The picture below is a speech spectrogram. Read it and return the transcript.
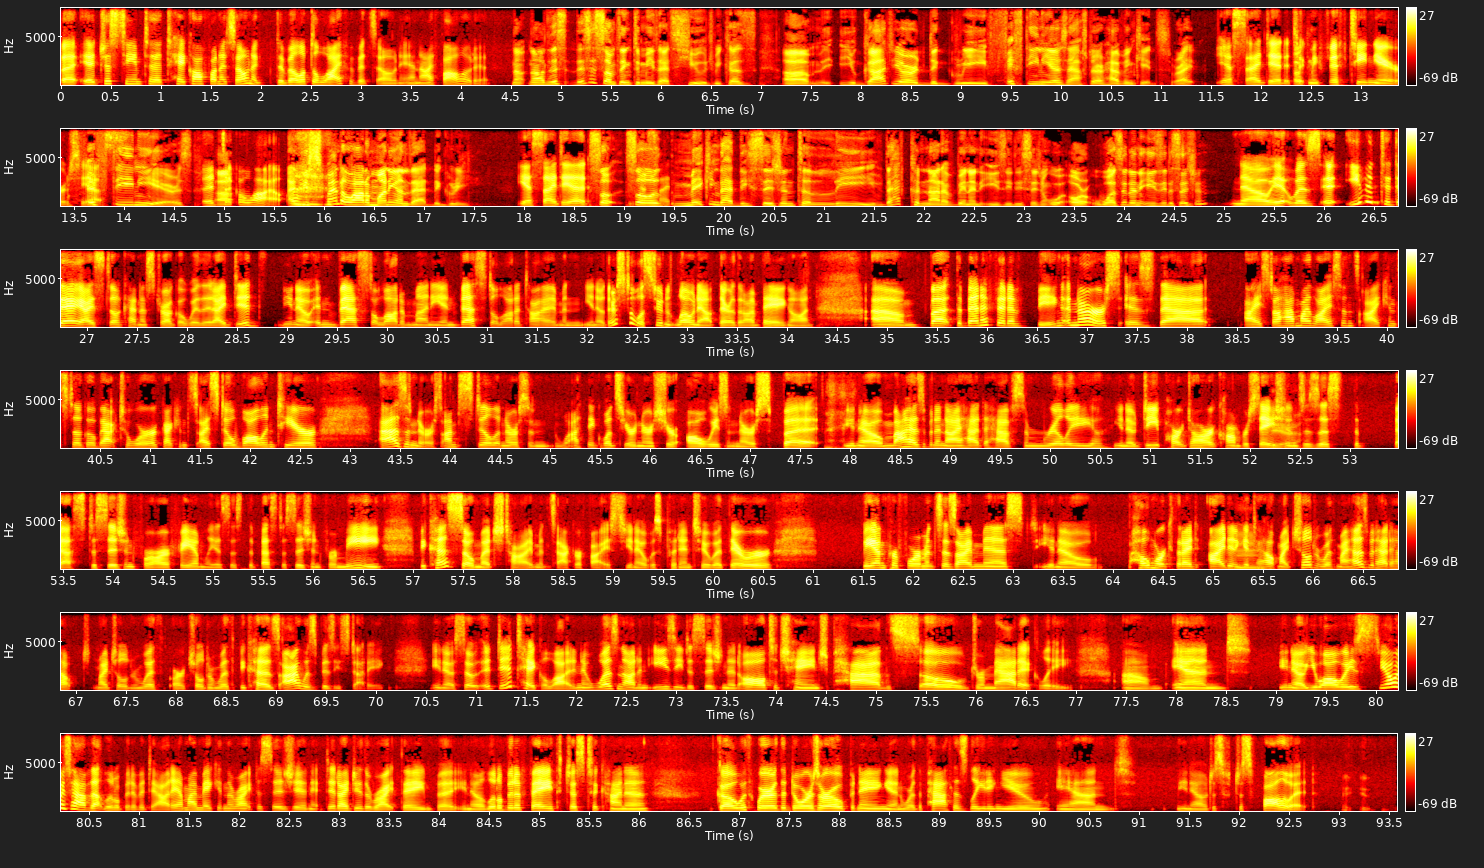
But it just seemed to take off on its own. It developed a life of its own and i followed it. Now, now this this is something to me that's huge because um, you got your degree 15 years after having kids, right? yes i did. It took me 15 years yes. 15 years. it Uh, took a while. and you spent a lot of money on that degree. Yes i did So, so Yes, making that decision to leave, that could not have been an easy decision, or, or was it an easy decision? No, it was it, even today. I still kind of struggle with it. I did, you know, invest a lot of money, invest a lot of time, and you know, there's still a student loan out there that I'm paying on. Um, but the benefit of being a nurse is that I still have my license. I can still go back to work. I can. I still volunteer as a nurse. I'm still a nurse, and I think once you're a nurse, you're always a nurse. But you know, my husband and I had to have some really, you know, deep heart to heart conversations. Yeah. Is this the best decision for our family? Is this the best decision for me? Because so much time and sacrifice, you know, was put into it. There were band performances I missed, you know, homework that I, I didn't get to help my children with. My husband had to help my children with, our children with, because I was busy studying, you know. So it did take a lot, and it was not an easy decision at all to change paths so dramatically. Um, and you know, you always you always have that little bit of a doubt: Am I making the right decision? Did I do the right thing? But you know, a little bit of faith just to kind of go with where the doors are opening and where the path is leading you, and you know, just just follow it.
